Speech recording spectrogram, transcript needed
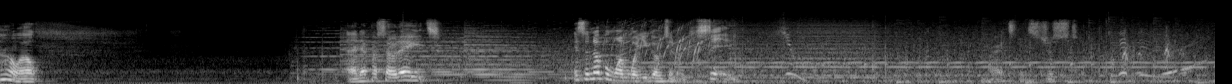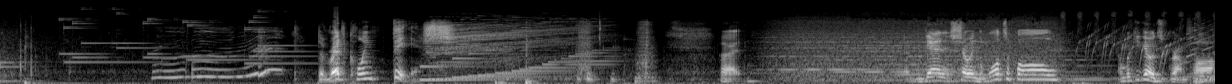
Oh well. And episode 8 is another one where you go to Noki City. Alright, let's just... The red coin fish! Alright. Again, it's showing the waterfall. And we can go to Grandpa.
